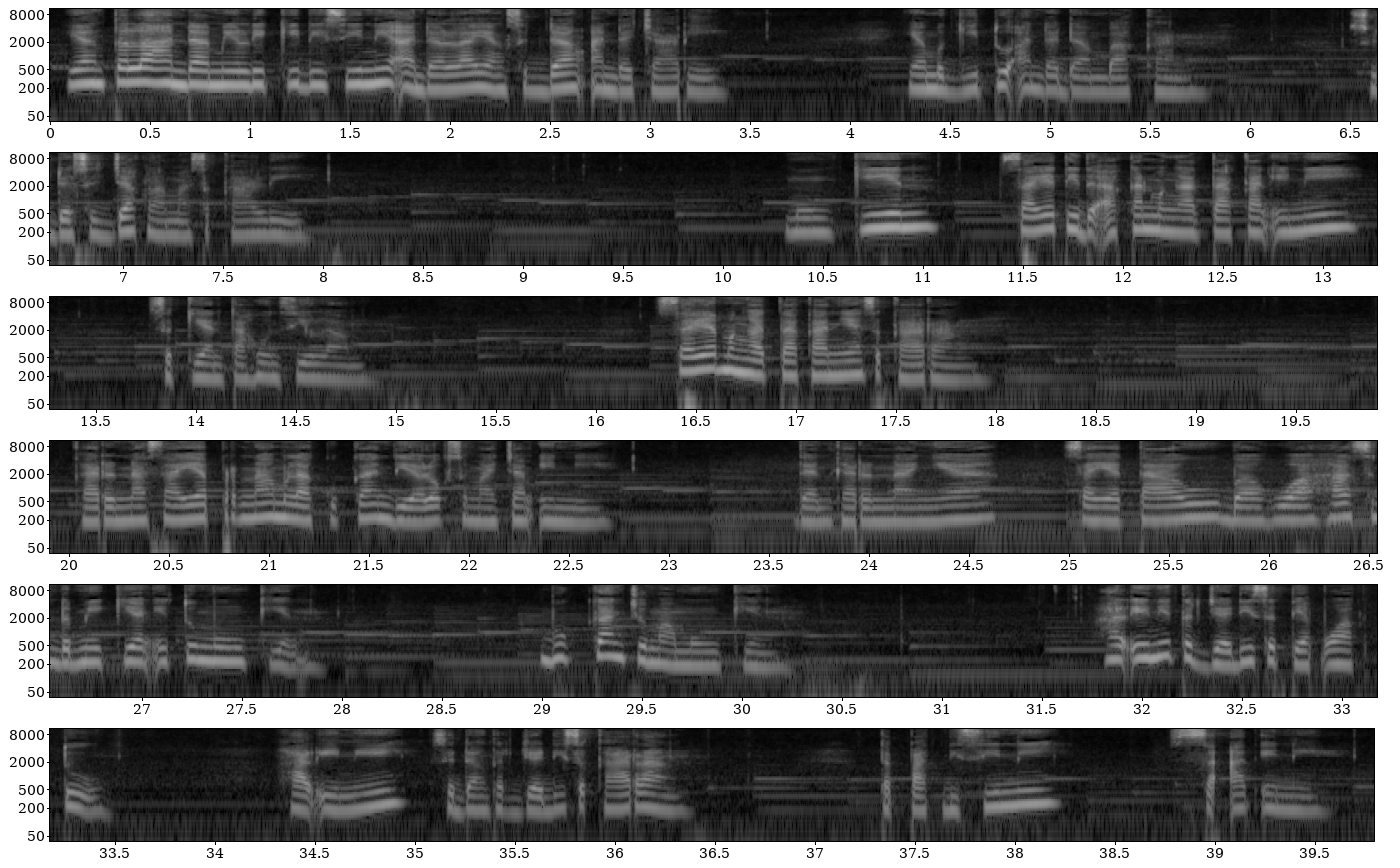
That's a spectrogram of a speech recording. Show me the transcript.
Yang telah Anda miliki di sini adalah yang sedang Anda cari, yang begitu Anda dambakan, sudah sejak lama sekali. Mungkin saya tidak akan mengatakan ini sekian tahun silam. Saya mengatakannya sekarang karena saya pernah melakukan dialog semacam ini, dan karenanya saya tahu bahwa hal sedemikian itu mungkin, bukan cuma mungkin. Hal ini terjadi setiap waktu. Hal ini sedang terjadi sekarang, tepat di sini, saat ini.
